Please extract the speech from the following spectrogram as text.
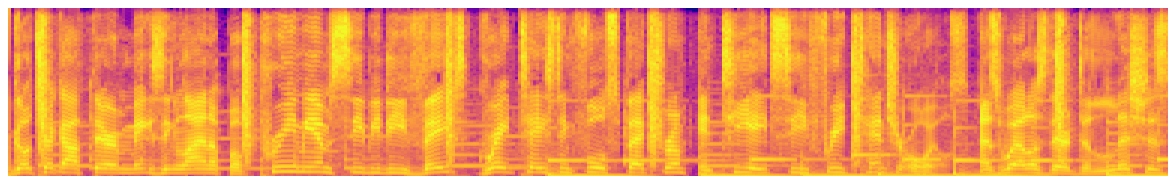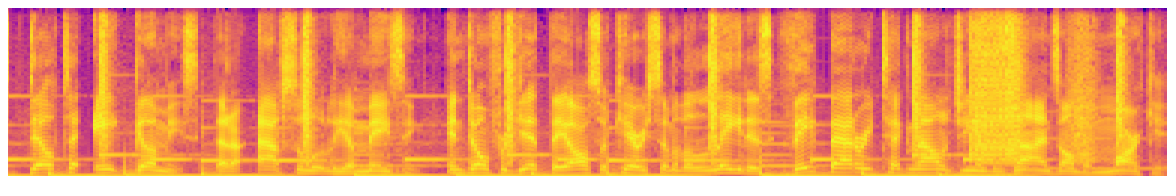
Go check out their amazing lineup of premium CBD vapes, great tasting full spectrum, and THC free tincture oils, as well as their delicious Delta 8 gummies that are absolutely amazing amazing. And don't forget, they also carry some of the latest vape battery technology and designs on the market.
